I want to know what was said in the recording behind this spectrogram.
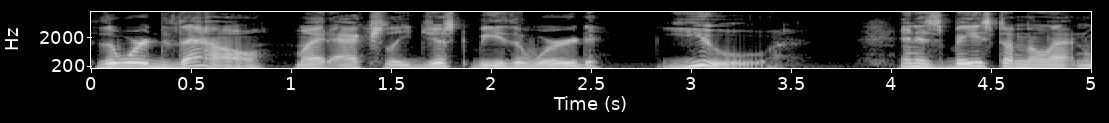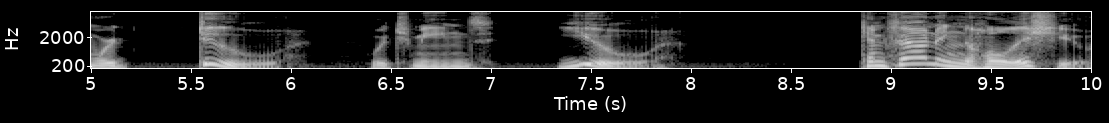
the word thou might actually just be the word you, and is based on the Latin word tu, which means you. Confounding the whole issue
